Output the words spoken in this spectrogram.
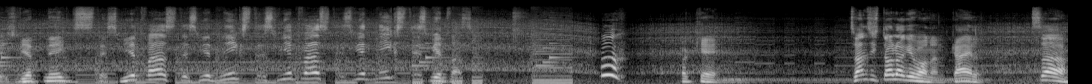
Das wird nichts. Das wird was. Das wird nichts. Das wird was. Das wird nichts. Das wird was. Puh. Okay. 20 Dollar gewonnen. Geil. So.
